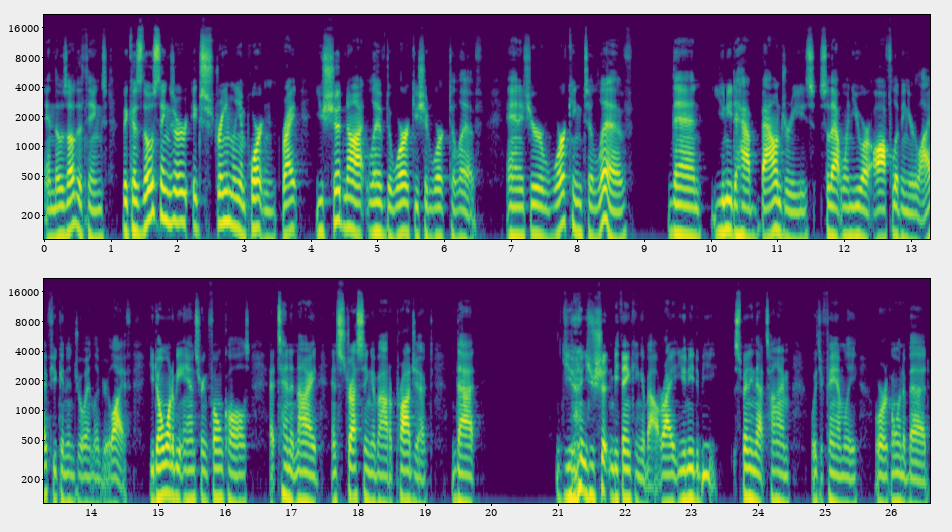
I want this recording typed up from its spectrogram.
and those other things because those things are extremely important, right? You should not live to work, you should work to live. And if you're working to live, then you need to have boundaries so that when you are off living your life, you can enjoy and live your life. You don't want to be answering phone calls at 10 at night and stressing about a project that you, you shouldn't be thinking about, right? You need to be spending that time with your family or going to bed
